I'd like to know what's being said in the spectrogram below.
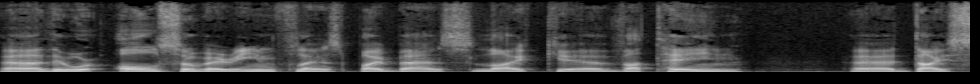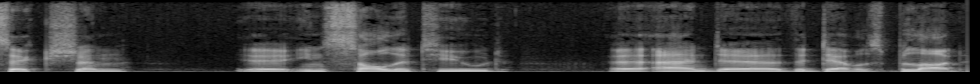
they were also very influenced by bands like Watain uh, dissection, uh, in solitude, uh, and the devil's blood.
